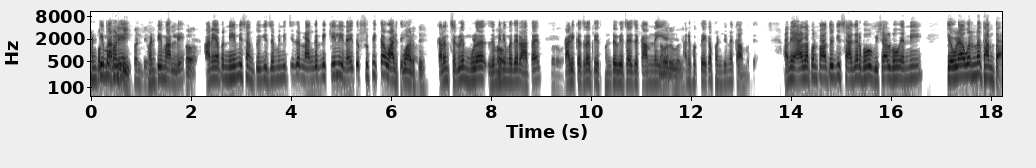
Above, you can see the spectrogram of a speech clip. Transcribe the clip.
फंटी फक्त मारली. फंटी. पण ते- फंटी मारली. हो. आणि आपण नेहमी सांगतोय की जमिनीची जर नांगरणी केली नाही तर सुपीकता वाढते. वाढते. कारण सगळे मुळं जमिनीमध्ये राहत आहेत काळी कचरा ते फंट वेचायचं काम नाहीये आहे. आणि फक्त एका फंटीनं काम होते आणि आज आपण पाहतोय की सागर भाऊ विशाल भाऊ यांनी तेवढ्यावर न थांबता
